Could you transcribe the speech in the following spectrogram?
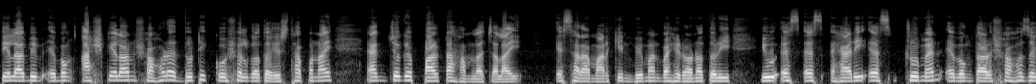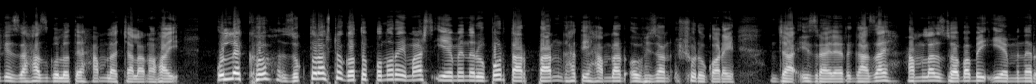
তেলাবিব এবং আশকেলান শহরের দুটি কৌশলগত স্থাপনায় একযোগে পাল্টা হামলা চালায়। এছাড়া মার্কিন বিমানবাহী রণতরী ইউএসএস হ্যারি এস ট্রুম্যান এবং তার সহযোগী জাহাজগুলোতে হামলা চালানো হয়। উল্লেখ্য, যুক্তরাষ্ট্র গত পনেরোই মার্চ ইয়েমেনের উপর তার প্রাণঘাতী হামলার অভিযান শুরু করে, যা ইসরায়েলের গাজায় হামলার জবাবে ইয়েমেনের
